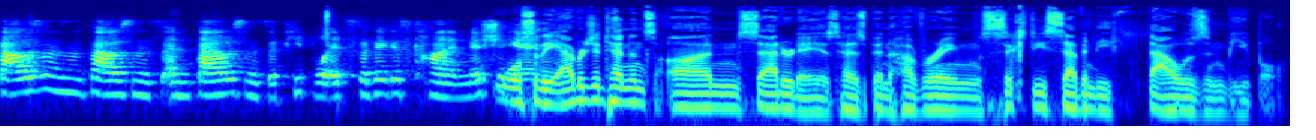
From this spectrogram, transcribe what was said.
thousands and thousands and thousands of people. It's the biggest con in Michigan. Well, so the average attendance on Saturdays has been hovering 60, 70,000 people.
